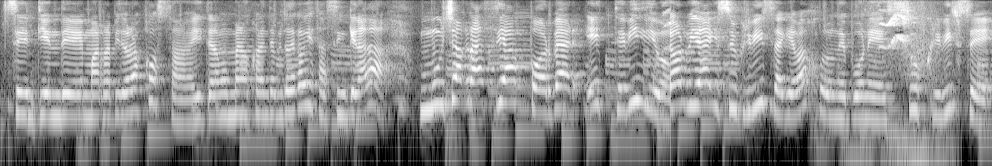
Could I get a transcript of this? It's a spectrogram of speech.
se entiende más rápido las cosas y tenemos menos calentamiento de cabeza. Sin que nada, muchas gracias por ver este vídeo. No olvidáis suscribirse aquí abajo donde pone suscribirse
